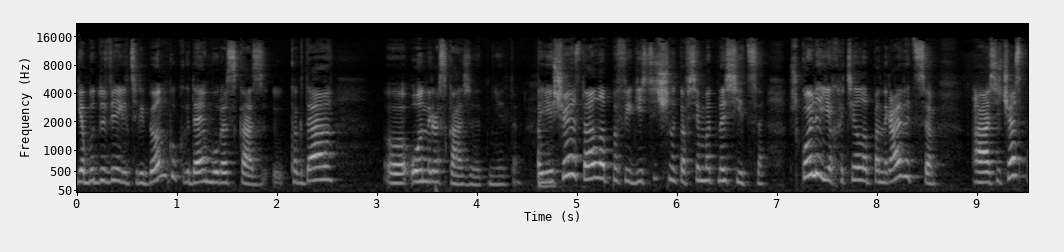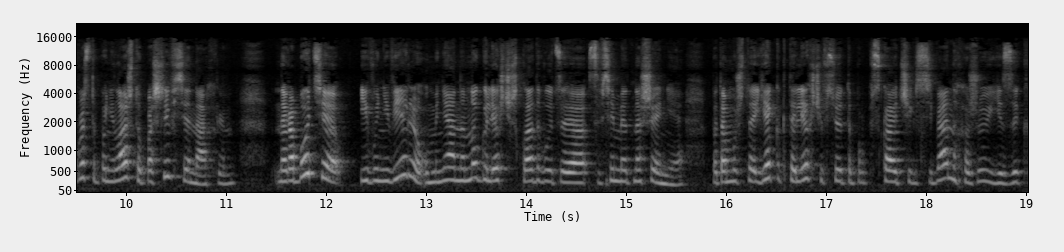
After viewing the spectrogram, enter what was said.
Я буду верить ребенку, когда ему рассказывают, когда э, он рассказывает мне это. А еще я стала пофигистично ко всем относиться. В школе я хотела понравиться, а сейчас просто поняла, что пошли все нахрен. На работе и в универе у меня намного легче складываются со всеми отношения, потому что я как-то легче все это пропускаю через себя, нахожу язык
